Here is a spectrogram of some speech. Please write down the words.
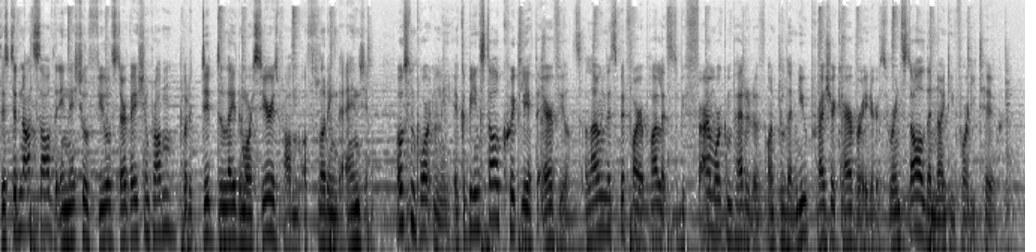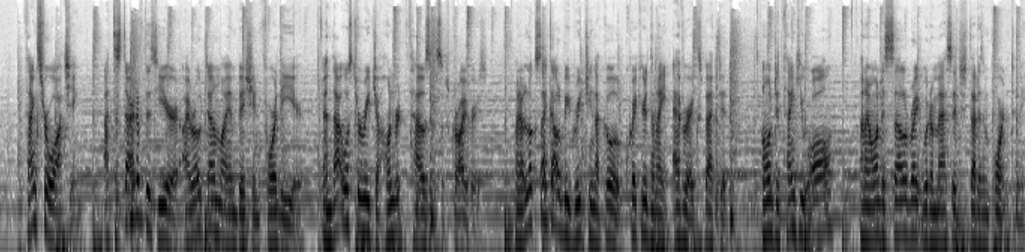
This did not solve the initial fuel starvation problem, but it did delay the more serious problem of flooding the engine. Most importantly, it could be installed quickly at the airfields, allowing the Spitfire pilots to be far more competitive until the new pressure carburetors were installed in 1942. Thanks for watching. At the start of this year, I wrote down my ambition for the year, and that was to reach 100,000 subscribers. And it looks like I'll be reaching that goal quicker than I ever expected. I want to thank you all and I want to celebrate with a message that is important to me.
